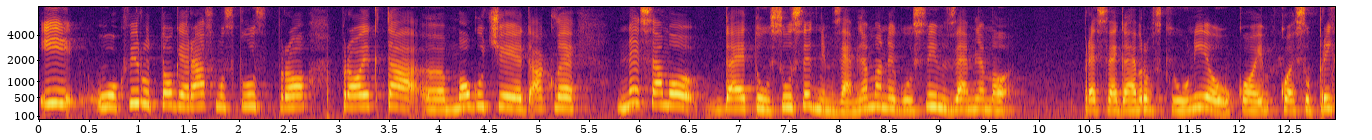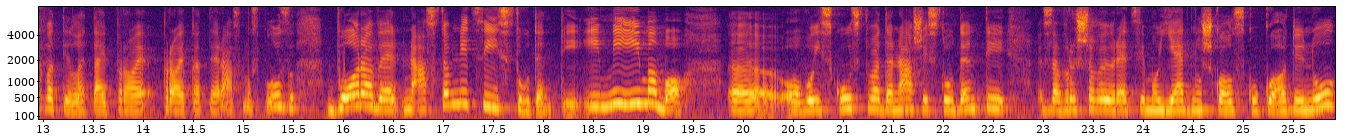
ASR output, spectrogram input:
I u okviru tog Erasmus Plus pro, projekta moguće je, dakle, ne samo da je to u susednim zemljama, nego u svim zemljama pre svega Evropske unije u kojim, koje su prihvatile taj proje, projekat Erasmus+, borave nastavnici i studenti. I mi imamo e, ovo iskustva da naši studenti završavaju recimo jednu školsku godinu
